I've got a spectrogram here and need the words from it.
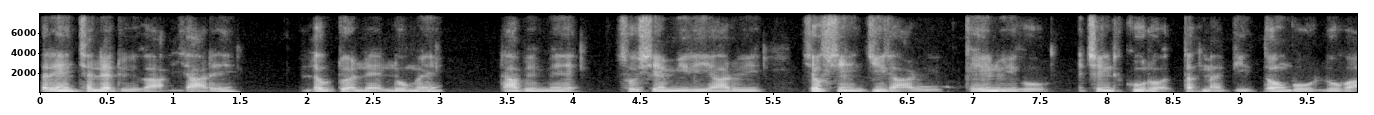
သတင်းချက်လက်တွေကရတယ် လောက်တွက်လဲလိုမယ်ဒါပေမဲ့ဆိုရှယ်မီဒီယာတွေရုပ်ရှင်ကြည့်တာတွေဂိမ်းတွေကိုအချိန်တစ်ခုတော့တတ်မှတ်ပြီးသုံးဖို့လိုပါ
